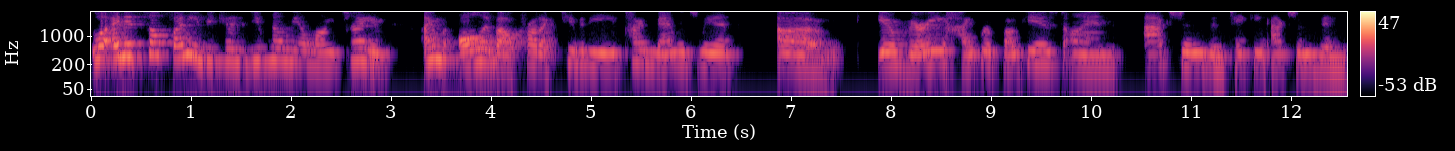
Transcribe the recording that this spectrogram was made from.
Well, and it's so funny because you've known me a long time. I'm all about productivity, time management, um, you know, very hyper focused on actions and taking actions and,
